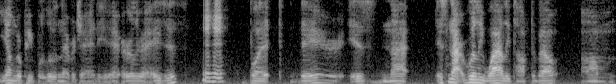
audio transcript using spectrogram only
younger people losing their virginity at earlier ages, Mhm. but there is not. It's not really widely talked about. Um,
